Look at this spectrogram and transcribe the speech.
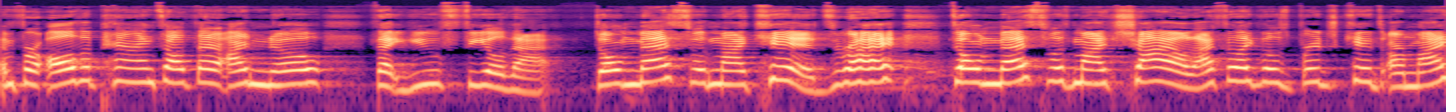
And for all the parents out there, I know that you feel that. Don't mess with my kids, right? Don't mess with my child. I feel like those bridge kids are my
